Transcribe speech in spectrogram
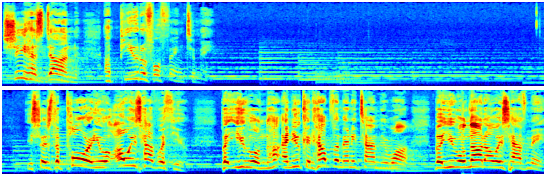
She has done a beautiful thing to me. He says, The poor you will always have with you, but you will not, and you can help them anytime you want, but you will not always have me.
